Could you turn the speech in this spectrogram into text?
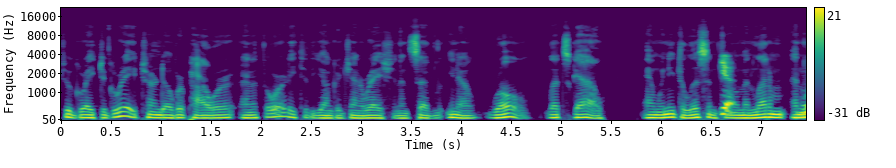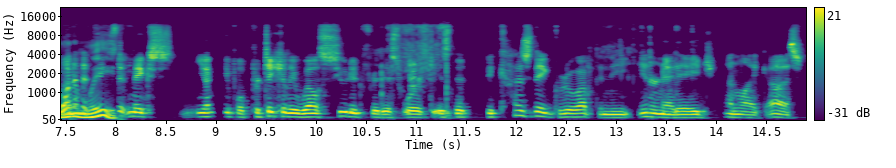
to a great degree, turned over power and authority to the younger generation and said, you know, roll, let's go. And we need to listen to Yeah. them and let them and One let of them the things lead. that makes young people particularly well suited for this work is that because they grew up in the internet age, unlike us,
